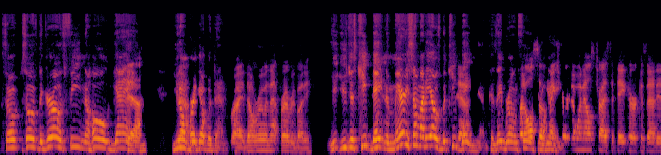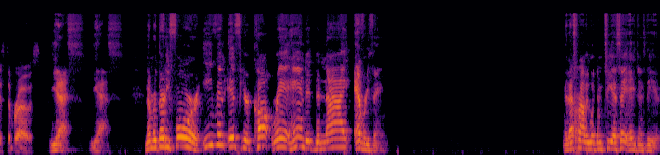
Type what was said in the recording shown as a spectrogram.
So so if the girl is feeding the whole gang, Yeah. you Yeah. don't break up with them. right. Don't ruin that for everybody. You you just keep dating them. Marry somebody else, but keep Yeah. dating them because they bring But food also to the make gang. sure no one else tries to date her because that is the bros. Yes, yes. Number 34, even if you're caught red-handed, deny everything. And that's All probably what them TSA agents did.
